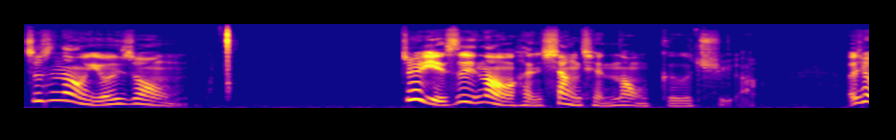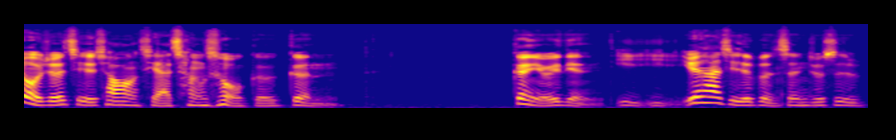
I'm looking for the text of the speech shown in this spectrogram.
就是那种有一种，就也是那种很向前那种歌曲啊。而且我觉得其实萧煌奇来唱这首歌更更有一点意义，因为他其实本身就是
